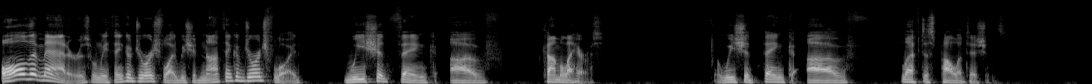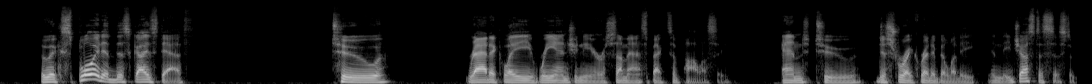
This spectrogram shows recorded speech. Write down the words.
All that matters when we think of George Floyd, we should not think of George Floyd. We should think of Kamala Harris. We should think of leftist politicians who exploited this guy's death to radically re engineer some aspects of policy and to destroy credibility in the justice system.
